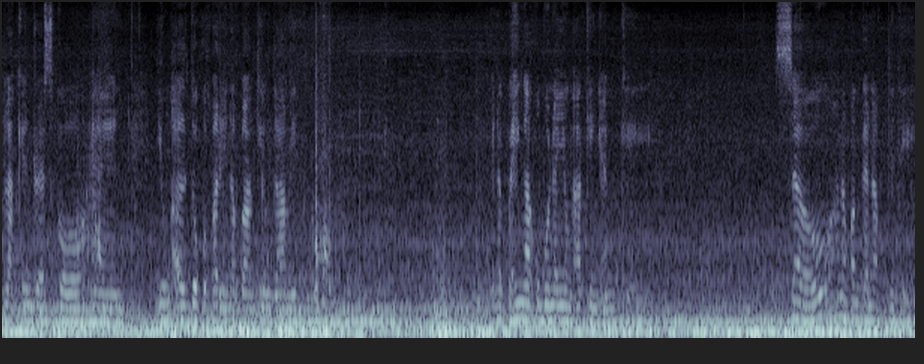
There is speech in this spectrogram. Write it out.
Black yung dress ko. And yung Aldo ko pa rin na bag yung gamit ko. Pinagpahinga ko muna yung aking MK. So, ano bang ganap today?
